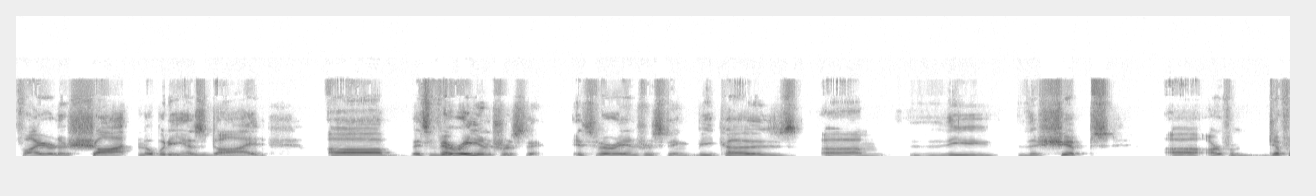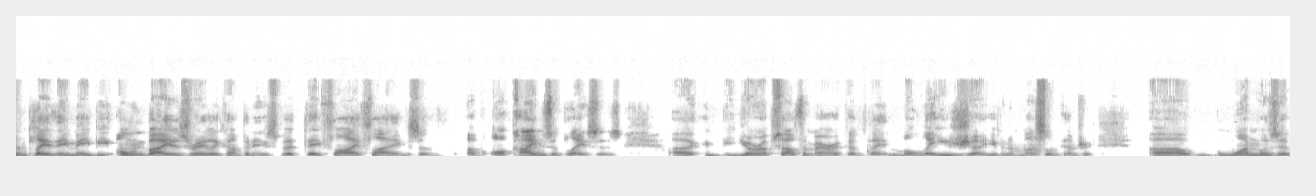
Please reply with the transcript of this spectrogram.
fired a shot. Nobody has died. Uh, it's very interesting. It's very interesting because um, the the ships uh, are from different places. They may be owned by Israeli companies, but they fly flags of of all kinds of places. Uh, Europe, South America, Malaysia, even a Muslim country. Uh, one was a,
